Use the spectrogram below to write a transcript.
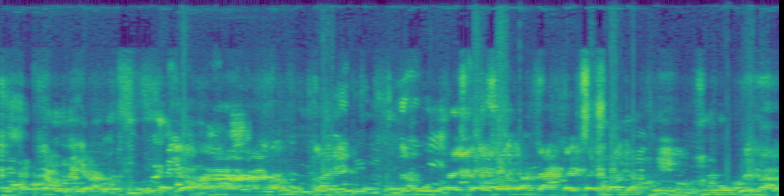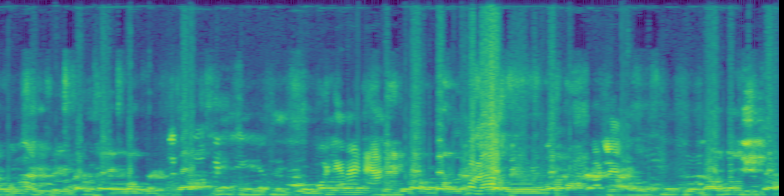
ถึงเจ้าเลยอย่างเดี๋ยวมาทำบุญไปทำบุญไปใครก็อยากได้ใครใครก็อยากมีด้วยว่าคุณท่านเป็นกำแพงป้องกันเพราะเป็นเราป้องกันเราป้องกันภัยเราก็มีบอก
